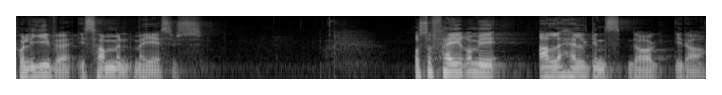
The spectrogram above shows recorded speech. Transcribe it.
på livet i sammen med Jesus. Og så feirer vi alle helgens dag i dag.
